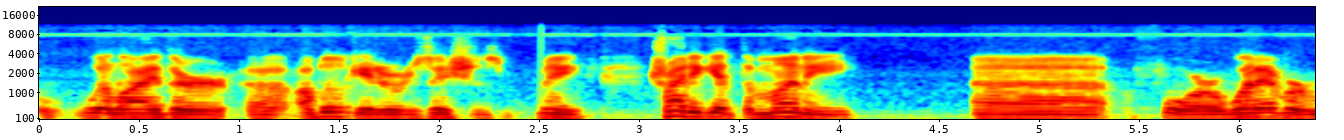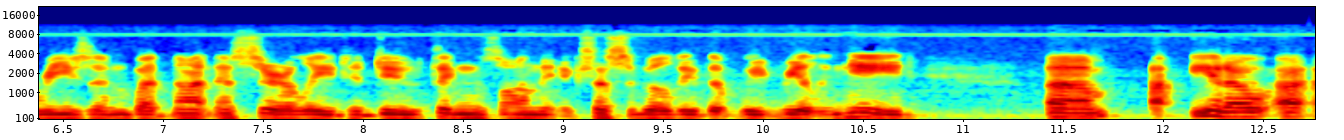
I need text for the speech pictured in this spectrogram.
will either, uh, obligated organizations may try to get the money uh, for whatever reason, but not necessarily to do things on the accessibility that we really need. Um, you know,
